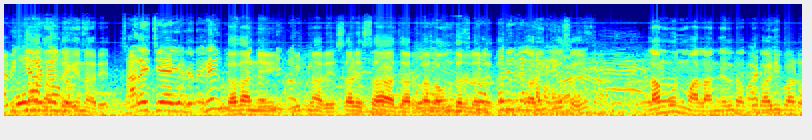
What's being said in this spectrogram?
अभी क्या घेणार आहेत साढ़े छह हजार नहीं दादांनी विकणारे साडेसहा हजारला लावून धरलेले. कारण की कसं? आहे लांबून माल आणलेला राहतो गाडी भाडं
